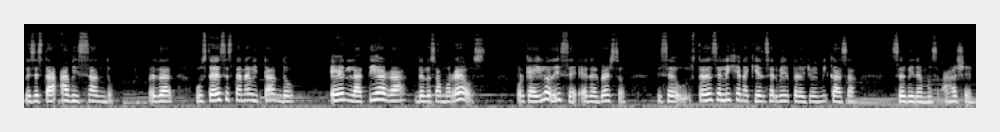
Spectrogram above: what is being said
les está avisando, ¿verdad? Ustedes están habitando en la tierra de los amorreos, porque ahí lo dice en el verso. Dice, ustedes eligen a quién servir, pero yo y mi casa serviremos a Hashem.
